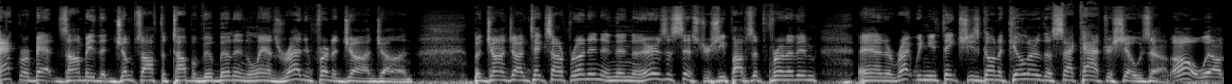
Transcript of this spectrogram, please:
acrobat zombie that jumps off the top of a building and lands right in front of John John. But John John takes off running, and then there's his sister. She pops up in front of him, and right when you think she's gonna kill her, the psychiatrist shows up. Oh, well,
